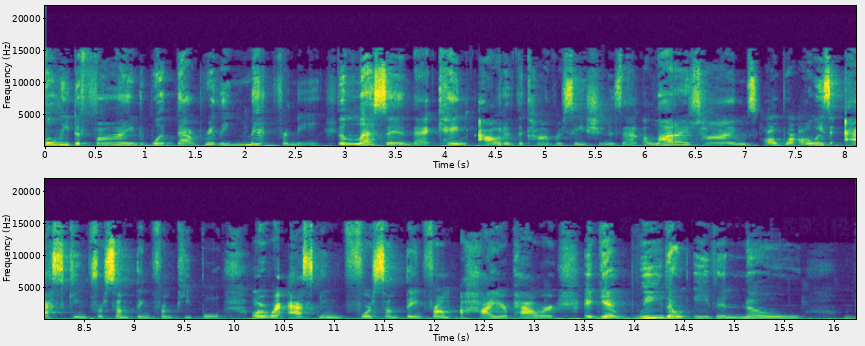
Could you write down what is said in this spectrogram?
fully defined what that really meant for me. The lesson that came out of the conversation is that a lot of times uh, we're always asking for something from people or we're asking for something from a higher power, and yet we don't even know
